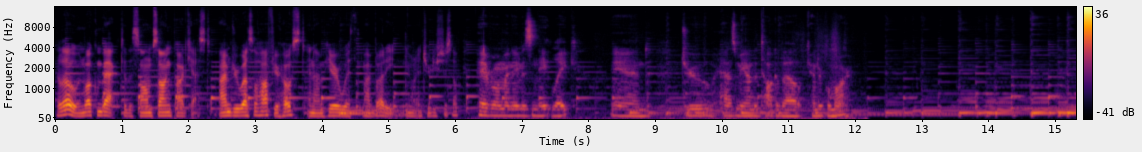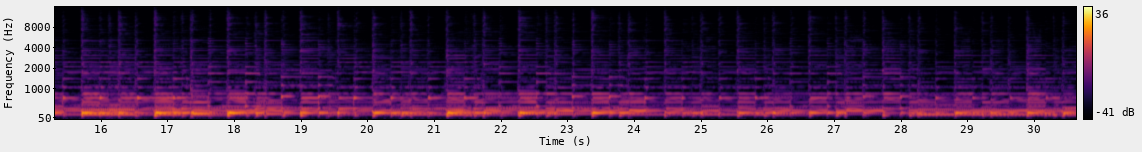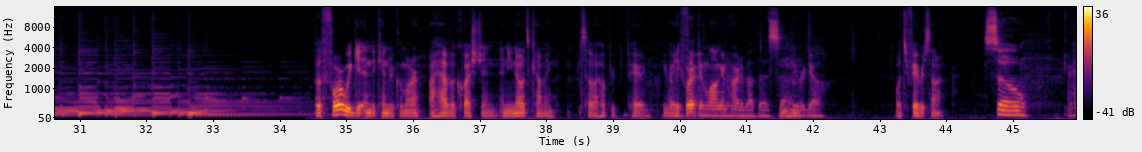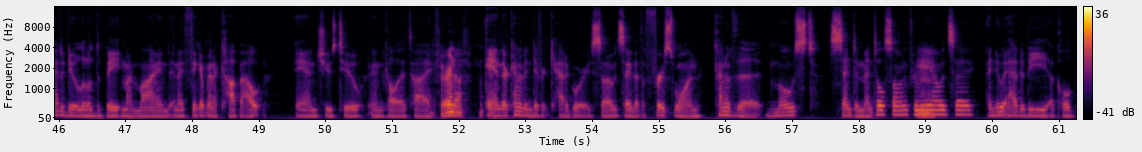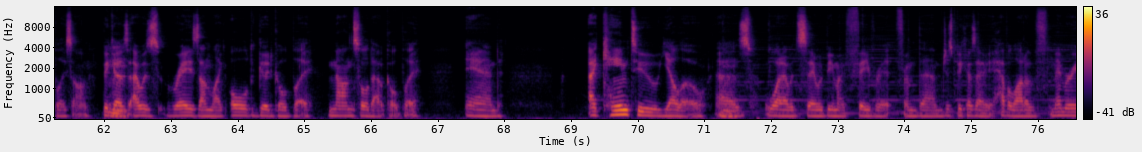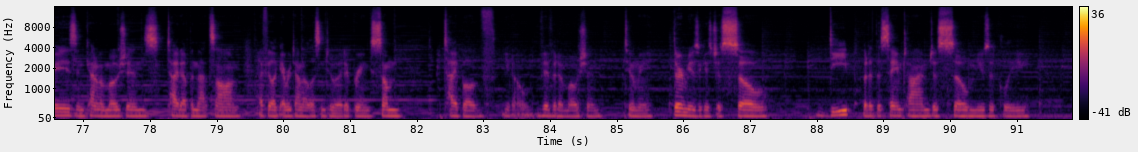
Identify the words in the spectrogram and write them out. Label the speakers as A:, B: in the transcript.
A: Hello, and welcome back to the Psalm Song Podcast. I'm Drew Wesselhoff, your host, and I'm here with my buddy. You want to introduce yourself?
B: Hey everyone, my name is Nate Lake, and Drew has me on to talk about Kendrick Lamar.
A: Before we get into Kendrick Lamar, I have a question, and you know it's coming, so I hope you're prepared. You ready for it?
B: thinking long and hard about this, so
A: Mhm.
B: here we go.
A: What's your favorite song?
B: So, I had to do a little debate in my mind, and I think I'm gonna cop out and choose two and call it a tie.
A: Fair enough. Okay.
B: And they're kind of in different categories. So I would say that the first one, kind of the most sentimental song for me,
A: Mm.
B: I would say. I knew it had to be a Coldplay song because mm-hmm. I was raised on like old good Coldplay, non sold out Coldplay. And I came to Yellow mm-hmm. as what I would say would be my favorite from them just because I have a lot of memories and kind of emotions tied up in that song. I feel like every time I listen to it, it brings some type of, you know, vivid emotion to me. Their music is just so deep, but at the same time, just so musically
